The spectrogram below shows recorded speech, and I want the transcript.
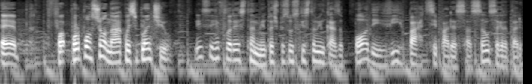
é, proporcionar com esse plantio. Nesse reflorestamento, as pessoas que estão em casa podem vir participar dessa ação, secretário?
